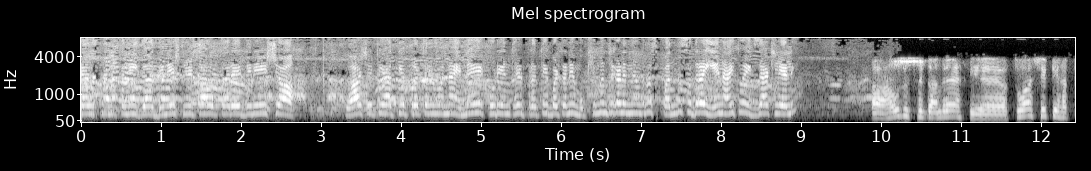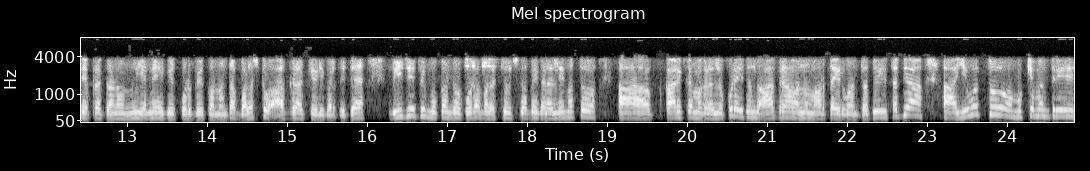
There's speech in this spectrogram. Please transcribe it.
ಮತ್ತಷ್ಟು ಈಗ ದಿನೇಶ್ ನೀಡ್ತಾ ಹೋಗ್ತಾರೆ. ದಿನೇಶ್ ಸುಹಾಸ್ ಶೆಟ್ಟಿ ಹತ್ಯೆ ಪ್ರಕರಣವನ್ನ ಎನ್ಐಎ ಕೊಡಿ ಅಂತ ಹೇಳಿ ಪ್ರತಿಭಟನೆ ಮುಖ್ಯಮಂತ್ರಿಗಳನ್ನೇನಾದ್ರೂ ಸ್ಪಂದಿಸಿದ್ರ ಏನಾಯ್ತು ಎಕ್ಸಾಕ್ಟ್ಲಿ ಅಲ್ಲಿ? ಹೌದು ಸ್ಮಿತಾ ಅಂದ್ರೆ ಸುಹಾಸ್ ಶೆಟ್ಟಿ ಹತ್ಯೆ ಪ್ರಕರಣವನ್ನು ಎನ್ಐಎಗೆ ಕೊಡಬೇಕು ಅನ್ನುವಂತ ಬಹಳಷ್ಟು ಆಗ್ರಹ ಕೇಳಿ ಬರ್ತಿದೆ. ಬಿಜೆಪಿ ಮುಖಂಡರು ಕೂಡ ಬಹಳಷ್ಟು ಸಭೆಗಳಲ್ಲಿ ಮತ್ತು, ಆ, ಕಾರ್ಯಕ್ರಮಗಳಲ್ಲೂ ಕೂಡ ಇದೊಂದು ಆಗ್ರಹವನ್ನು ಮಾಡ್ತಾ ಇರುವಂತದ್ದು. ಈ ಸದ್ಯ ಇವತ್ತು ಮುಖ್ಯಮಂತ್ರಿ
